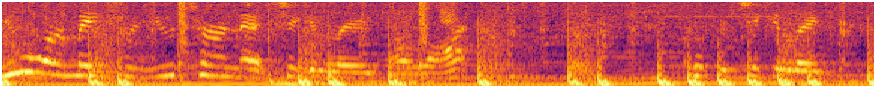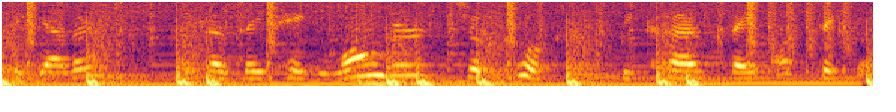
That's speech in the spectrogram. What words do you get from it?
You want to make sure you turn that chicken leg a lot. Cook the chicken legs together because they take longer to cook because they are thicker.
